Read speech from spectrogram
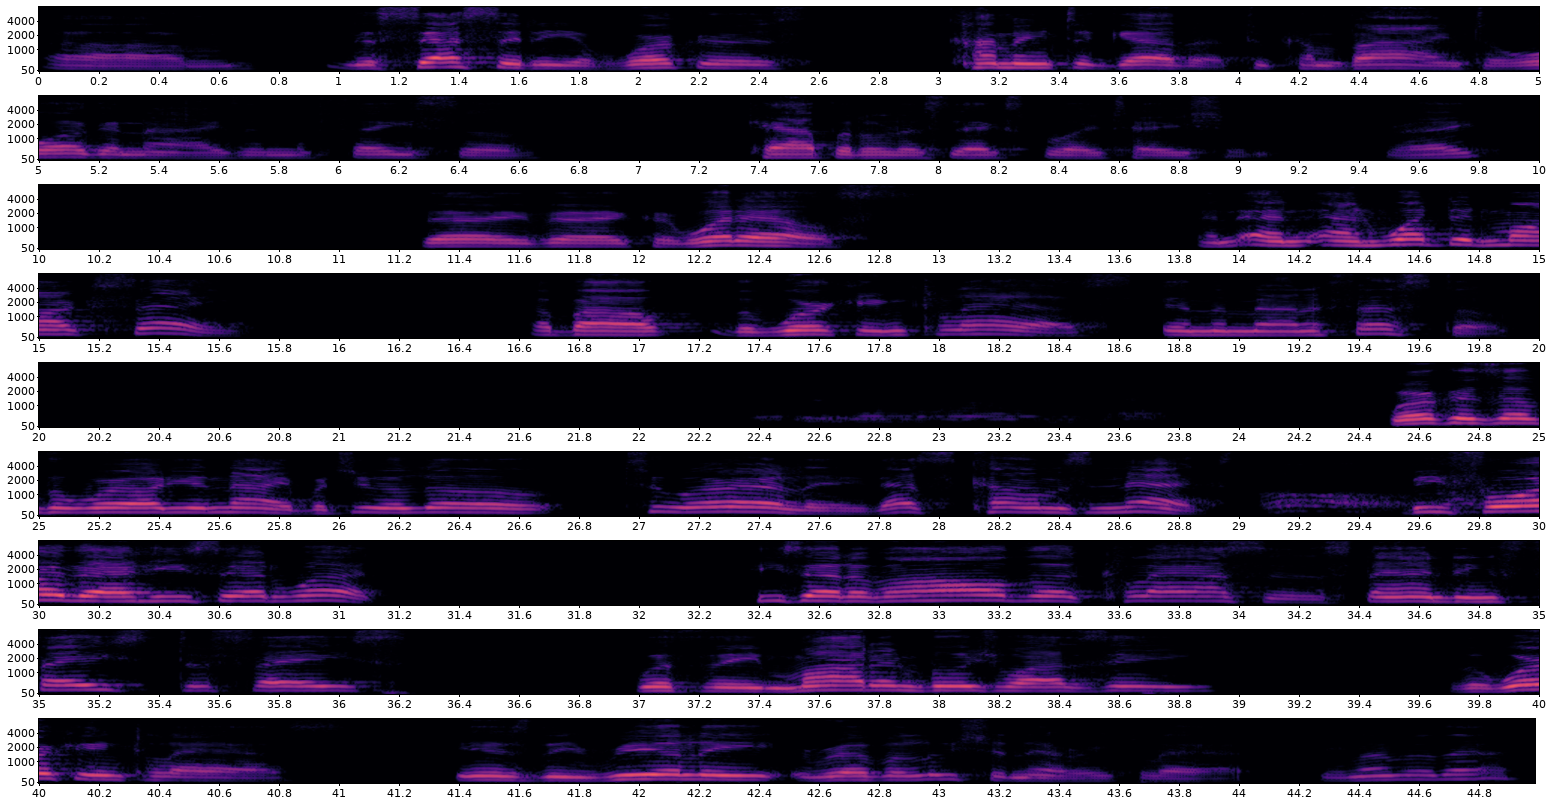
um, necessity of workers coming together to combine, to organize in the face of capitalist exploitation, right? Very, very good. What else? And, and, and what did Marx say about the working class in the manifesto? Workers of the world unite, but you're a little too early. That comes next. Before that, he said what? He said of all the classes standing face to face with the modern bourgeoisie, the working class is the really revolutionary class. Remember that?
